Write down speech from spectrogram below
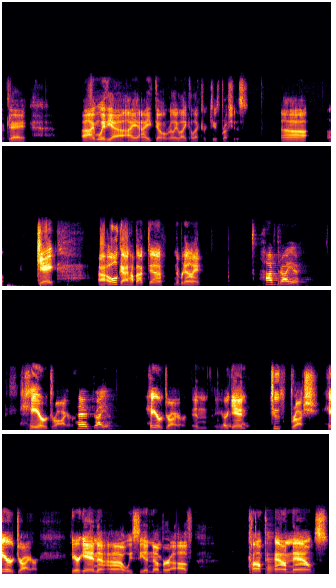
okay. I'm with you. I I don't really like electric toothbrushes. Uh, okay. Uh, Olga, how about uh, number nine? Hard dryer. Hair dryer. Hair dryer. hair dryer. And here again, toothbrush, hair dryer. Here again, uh, we see a number of compound nouns,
